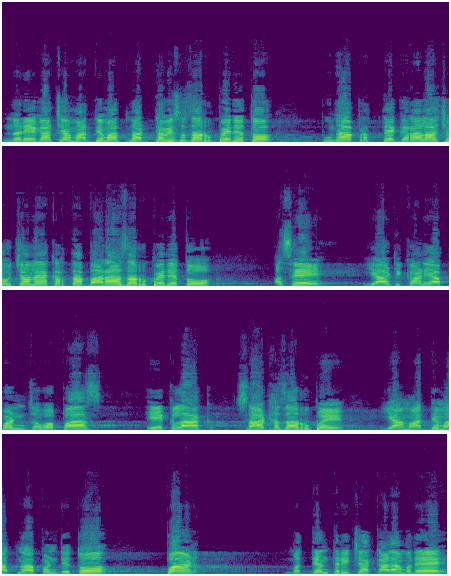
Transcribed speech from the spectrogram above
नरेगाच्या माध्यमातून अठ्ठावीस हजार रुपये देतो. पुन्हा प्रत्येक घराला शौचालयाकरता बारा हजार रुपये देतो. असे या ठिकाणी आपण जवळपास एक लाख साठ हजार रुपये या माध्यमातून आपण देतो. पण मध्यंतरीच्या काळामध्ये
